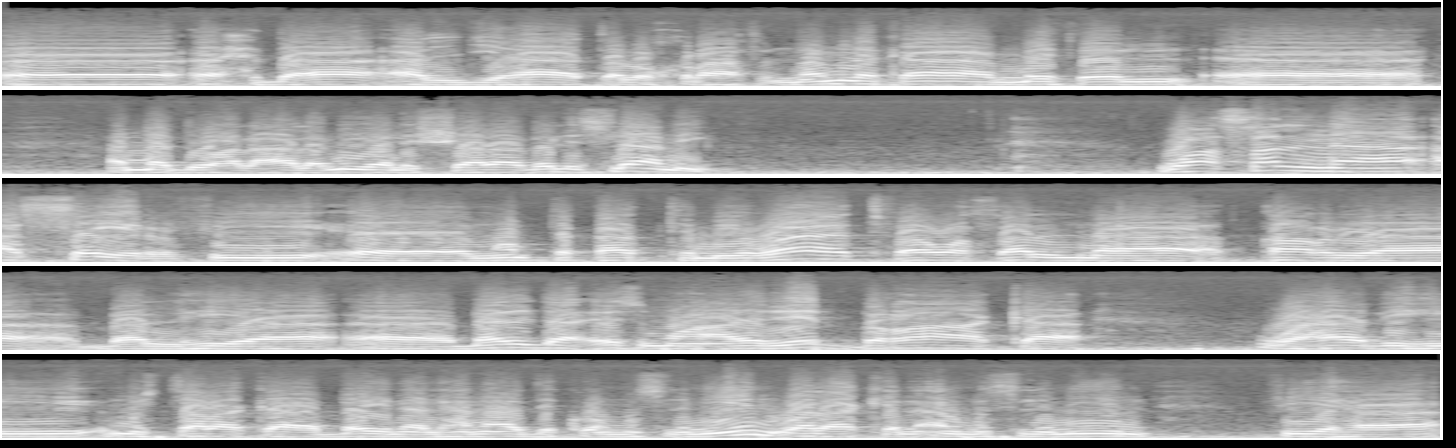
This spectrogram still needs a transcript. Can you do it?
آه، إحدى الجهات الأخرى في المملكة مثل آه، الندوة العالمية للشباب الإسلامي. واصلنا السير في آه، منطقة ميوات فوصلنا قرية بل هي بلدة اسمها ربراكا وهذه مشتركة بين الهنادك والمسلمين ولكن المسلمين فيها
